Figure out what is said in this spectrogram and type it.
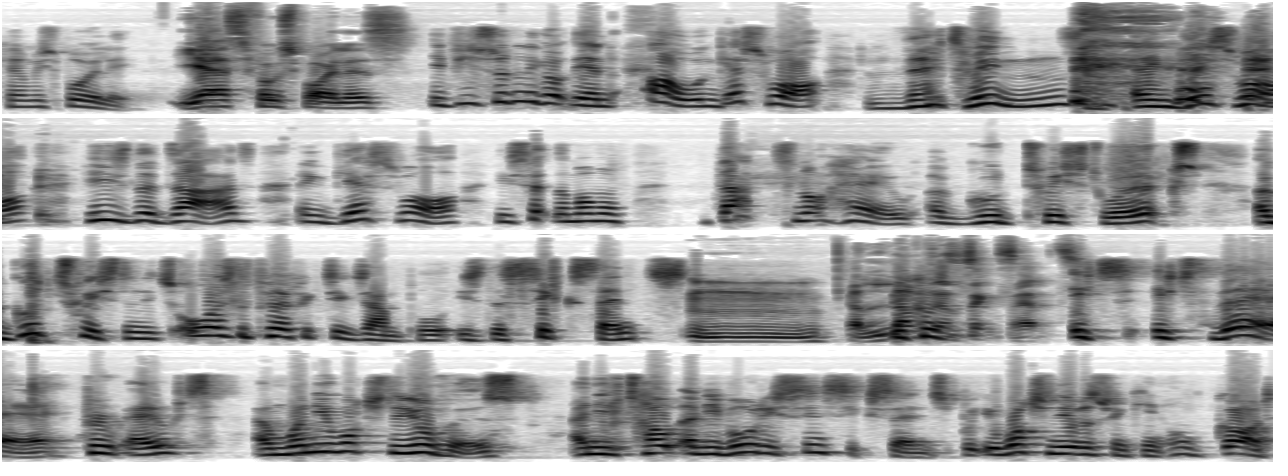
can we spoil it? Yes, full spoilers. if you suddenly go at the end, oh, and guess what? They're twins, and guess what? He's the dad, and guess what? He set the mum up. that's not how a good twist works. A good twist, and it's always the perfect example, is the Sixth Sense. Mm, I love Because the Sixth Sense. It's it's there throughout, and when you watch the others, and you've told, and you've already seen Sixth Sense, but you're watching the others thinking, "Oh God,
